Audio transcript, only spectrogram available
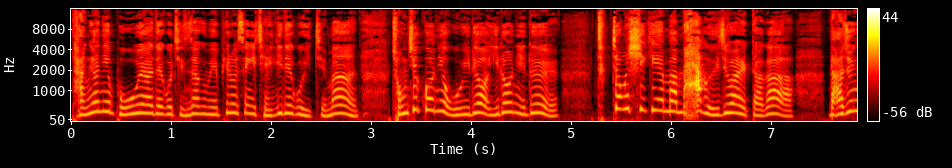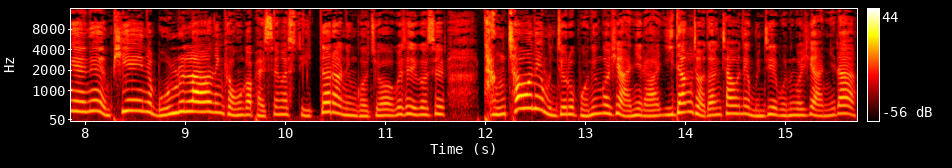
당연히 보호해야 되고 진상규명의 필요성이 제기되고 있지만 정치권이 오히려 이런 일을 특정 시기에만 막 의지화했다가 나중에는 피해인을 몰라 하는 경우가 발생할 수도 있다라는 거죠. 그래서 이것을 당 차원의 문제로 보는 것이 아니라 이당 저당 차원의 문제에 보는 것이 아니라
